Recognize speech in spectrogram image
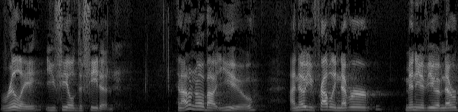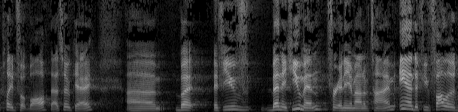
really, you feel defeated. And I don't know about you. I know you've probably never, many of you have never played football. That's okay. Um, but if you've been a human for any amount of time, and if you've followed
